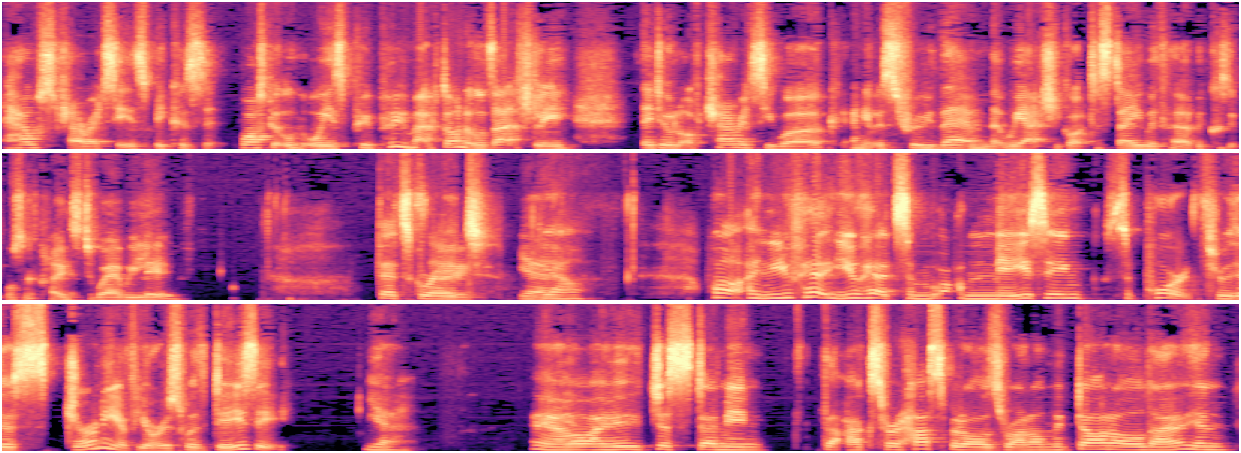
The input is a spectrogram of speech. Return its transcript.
House Charities because whilst people always poo-poo McDonald's, actually they do a lot of charity work, and it was through them that we actually got to stay with her because it wasn't close to where we live. That's great. So, yeah. Yeah. Well, and you've had you had some amazing support through this journey of yours with Daisy. Yeah. You know, yeah. I just, I mean, the Oxford Hospitals, Ronald McDonald, uh, and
